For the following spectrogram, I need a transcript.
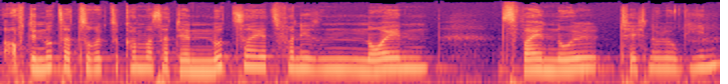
auf den Nutzer zurückzukommen, was hat der Nutzer jetzt von diesen neuen 2.0-Technologien?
